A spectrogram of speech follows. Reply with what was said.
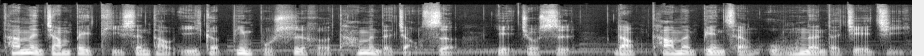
他们将被提升到一个并不适合他们的角色，也就是让他们变成无能的阶级。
